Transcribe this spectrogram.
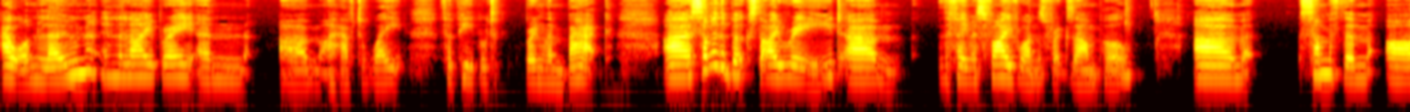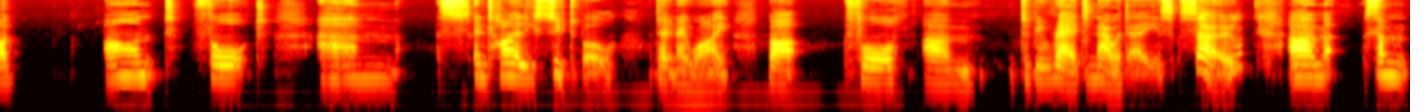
out on loan in the library, and um, I have to wait for people to bring them back. Uh, some of the books that I read, um, the famous five ones, for example, um, some of them are aren't thought um, entirely suitable. I don't know why, but for um, to be read nowadays. So um, some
